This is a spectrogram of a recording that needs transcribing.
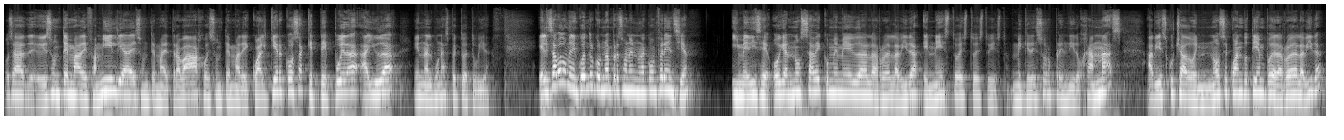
O sea, es un tema de familia, es un tema de trabajo, es un tema de cualquier cosa que te pueda ayudar en algún aspecto de tu vida. El sábado me encuentro con una persona en una conferencia y me dice, oiga, no sabe cómo me ha ayudado la rueda de la vida en esto, esto, esto y esto. Me quedé sorprendido. Jamás había escuchado en no sé cuánto tiempo de la rueda de la vida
